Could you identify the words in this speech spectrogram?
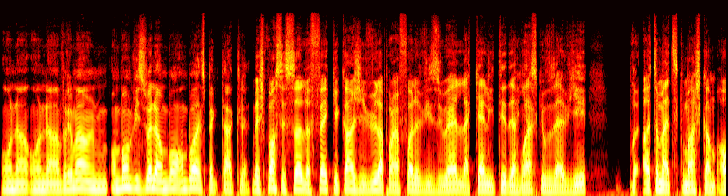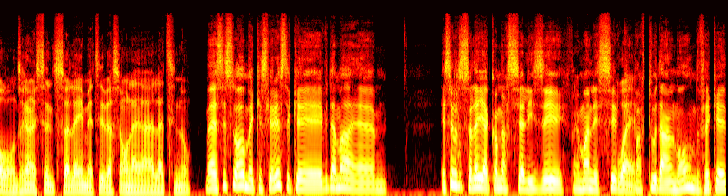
on a, on a vraiment un, un bon visuel, un bon, un bon spectacle. Mais je pense que c'est ça, le fait que quand j'ai vu la première fois le visuel, la qualité derrière Ouais. ce que vous aviez, automatiquement, je suis comme Oh, on dirait un Cirque du Soleil, mais tu sais, version la- latino. Ben, c'est ça, mais qu'est-ce qu'il y a, c'est que, évidemment, euh, le Cirque du Soleil a commercialisé vraiment les cirques Ouais. partout dans le monde. Fait que,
